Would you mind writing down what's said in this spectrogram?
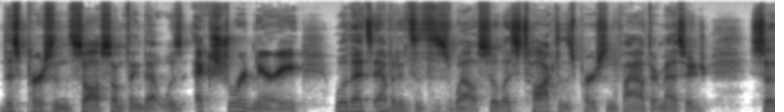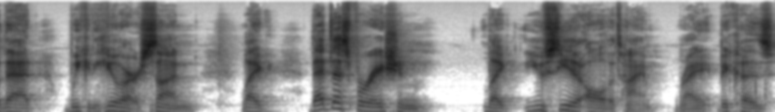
this person saw something that was extraordinary, well, that's evidence as well. So let's talk to this person to find out their message so that we can heal our son. Like that desperation, like you see it all the time, right? Because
